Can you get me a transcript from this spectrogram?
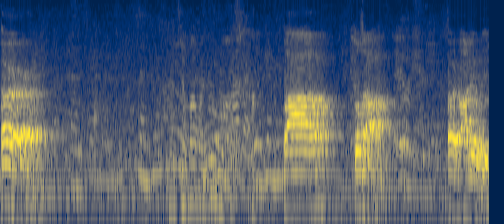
二两千八百六吗？八多少？二八六零。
